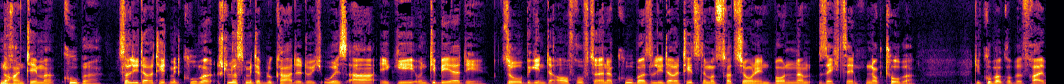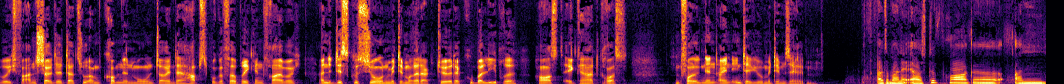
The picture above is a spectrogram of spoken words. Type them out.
Noch ein Thema, Kuba. Solidarität mit Kuba, Schluss mit der Blockade durch USA, EG und die BRD. So beginnt der Aufruf zu einer Kuba-Solidaritätsdemonstration in Bonn am 16. Oktober. Die Kuba-Gruppe Freiburg veranstaltet dazu am kommenden Montag in der Habsburger Fabrik in Freiburg eine Diskussion mit dem Redakteur der Kuba Libre, Horst Eckhard Gross. Im Folgenden ein Interview mit demselben. Also meine erste Frage an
